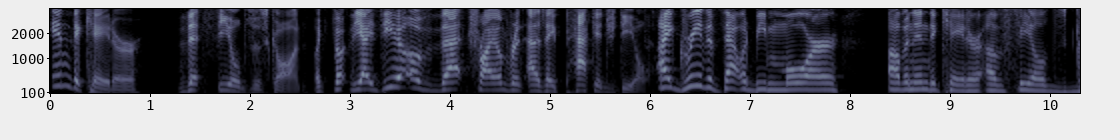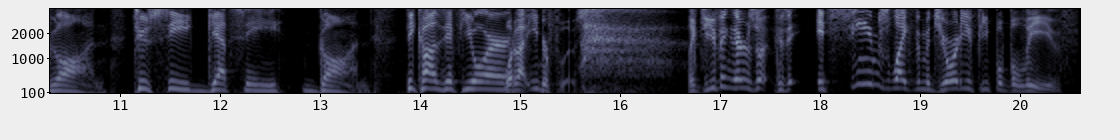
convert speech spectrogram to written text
indicator that Fields is gone. Like the, the idea of that triumvirate as a package deal. I agree that that would be more of an indicator of Fields gone to see Getsy gone. Because if you're What about Eberflus? like, do you think there's a because it, it seems like the majority of people believe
